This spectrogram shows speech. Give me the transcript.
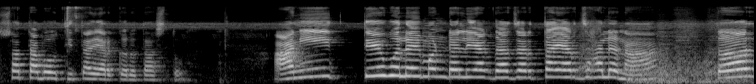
स्वतःभोवती तयार करत असतो. आणि ते वलय मंडल एकदा जर तयार झालं ना तर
